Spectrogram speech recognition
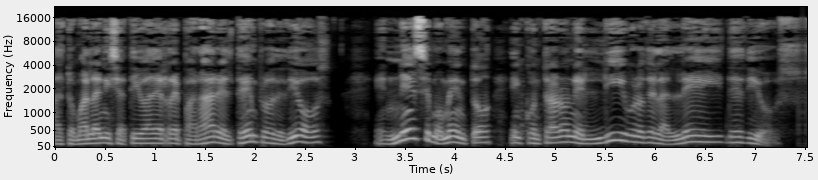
al tomar la iniciativa de reparar el templo de Dios, en ese momento encontraron el libro de la ley de Dios.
